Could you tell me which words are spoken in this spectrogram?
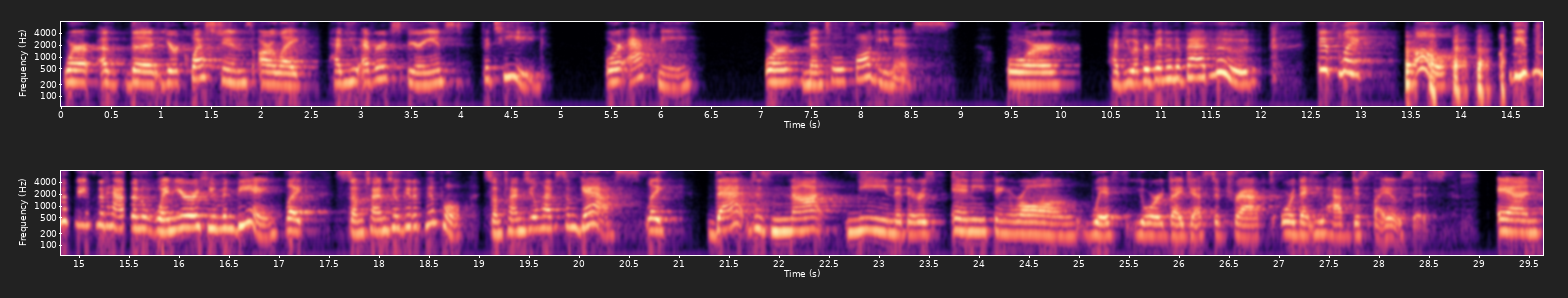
where uh, the your questions are like have you ever experienced fatigue or acne or mental fogginess or have you ever been in a bad mood? It's like oh these are the things that happen when you're a human being. Like sometimes you'll get a pimple. Sometimes you'll have some gas. Like that does not mean that there is anything wrong with your digestive tract or that you have dysbiosis. And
